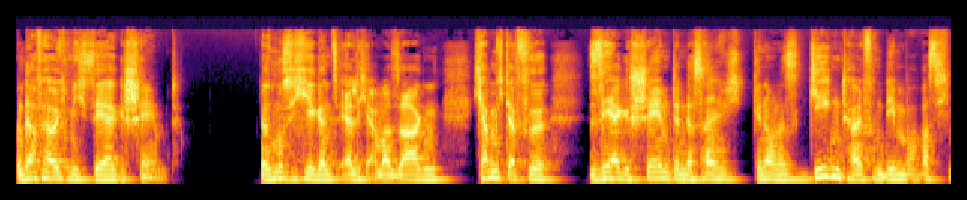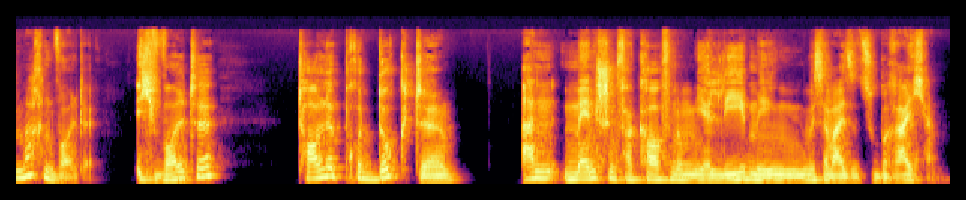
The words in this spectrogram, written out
und dafür habe ich mich sehr geschämt. Das muss ich hier ganz ehrlich einmal sagen. Ich habe mich dafür sehr geschämt, denn das ist eigentlich genau das Gegenteil von dem, was ich machen wollte. Ich wollte tolle Produkte an Menschen verkaufen, um ihr Leben in gewisser Weise zu bereichern.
